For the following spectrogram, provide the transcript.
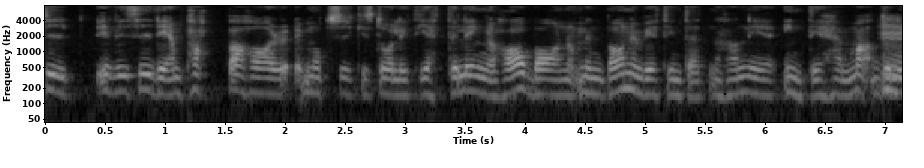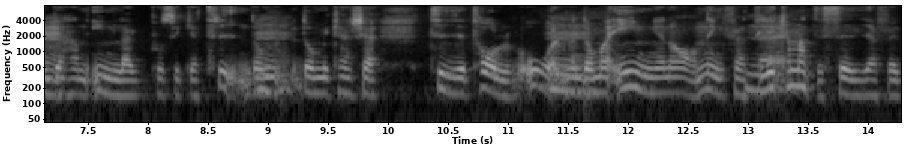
typ, vi säger det, en pappa har mått psykiskt dåligt jättelänge och har barn men barnen vet inte att när han är, inte är hemma då ligger han inlagd på psykiatrin. De, de är kanske 10-12 år men de har ingen aning för att det Nej. kan man inte säga för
